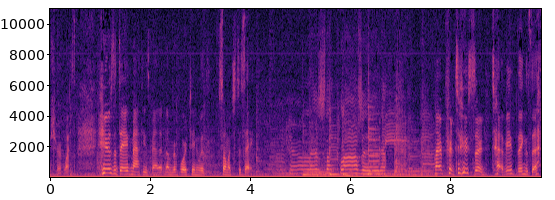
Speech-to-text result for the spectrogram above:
I'm sure it was. Here's the Dave Matthews Band at number 14 with so much to say. My producer, Debbie, thinks that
